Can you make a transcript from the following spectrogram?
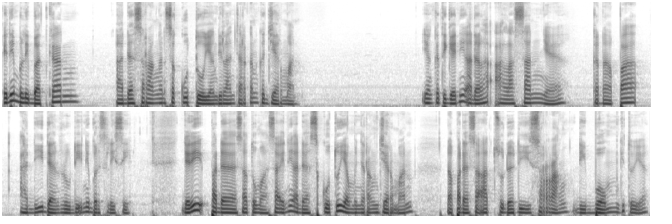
ini melibatkan ada serangan sekutu yang dilancarkan ke Jerman. Yang ketiga ini adalah alasannya kenapa Adi dan Rudy ini berselisih. Jadi pada satu masa ini ada sekutu yang menyerang Jerman. Nah pada saat sudah diserang, dibom gitu ya,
